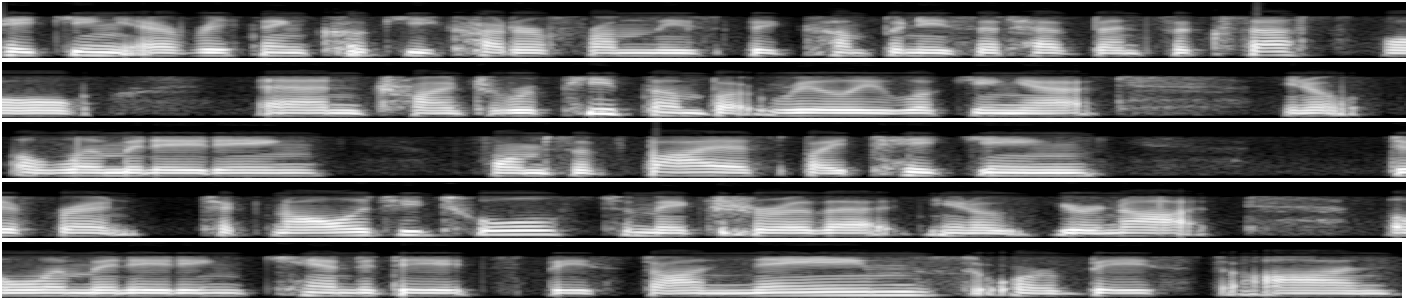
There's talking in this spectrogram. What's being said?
taking everything cookie cutter from these big companies that have been successful and trying to repeat them, but really looking at, you know, eliminating forms of bias by taking different technology tools to make sure that, you know, you're not eliminating candidates based on names or based on,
